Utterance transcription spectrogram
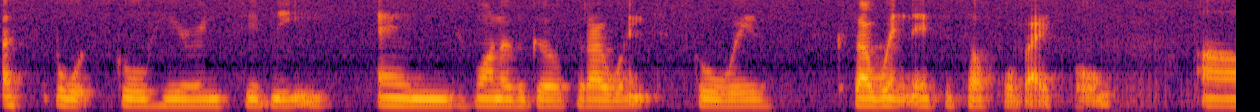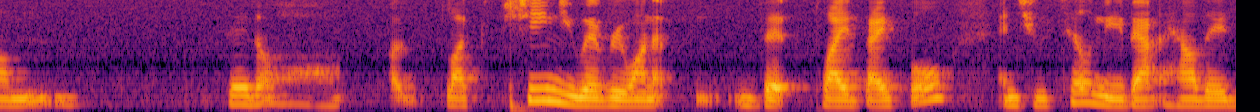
a sports school here in Sydney, and one of the girls that I went to school with, because I went there for softball, baseball, um, said, "Oh, like she knew everyone at, that played baseball, and she was telling me about how they're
